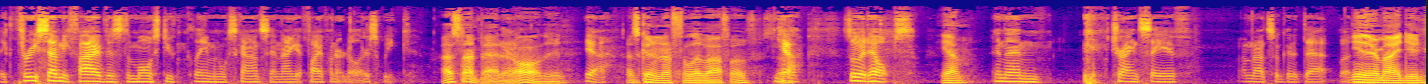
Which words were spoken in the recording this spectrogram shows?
like three seventy five is the most you can claim in Wisconsin. I get five hundred dollars a week. that's not bad at all, dude. Yeah, That's good enough to live off of. So, yeah. So it helps, Yeah. and then try and save. I'm not so good at that, but Neither am I, dude.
